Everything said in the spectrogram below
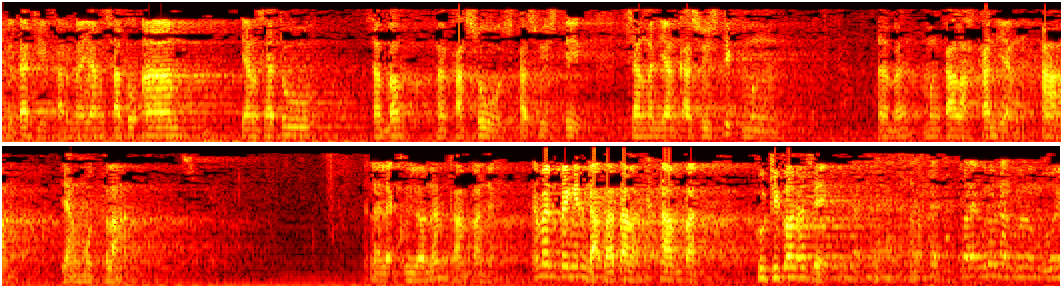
itu tadi karena yang satu am yang satu apa eh, kasus kasuistik. Jangan yang kasuistik meng, apa, mengkalahkan yang am yang mutlak. Lelek guyonan gampang ya emang pengen gak batal? Gampang. Gudi kono sih. Sore gunung nang gunung dure.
